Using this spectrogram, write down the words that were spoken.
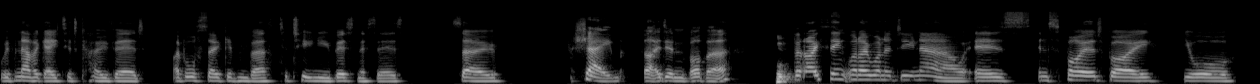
we've navigated covid I've also given birth to two new businesses. So shame that I didn't bother. But I think what I want to do now is inspired by your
